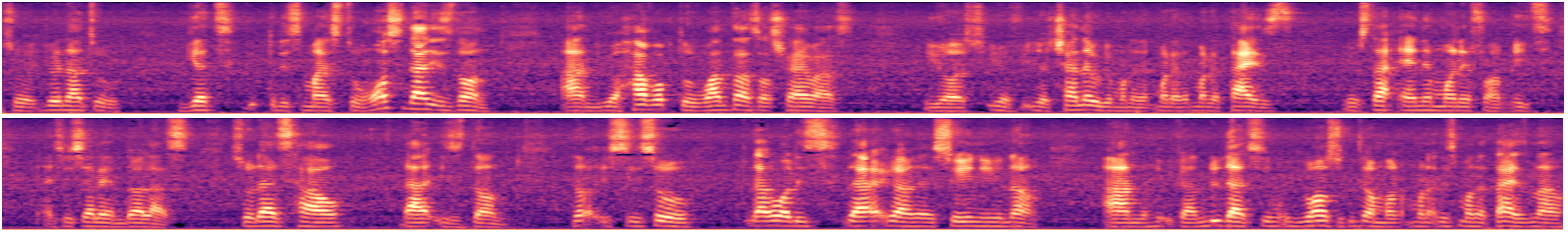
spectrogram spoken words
So be able to get to this milestone. Once that is done and you have up to 1000 subscribers your your, your channel will be monetized. You start earning money from it especially in dollars. So that's how that is done no, you see so that's what is that I'm showing you now. And you can do that. You want to mon this monetized now.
